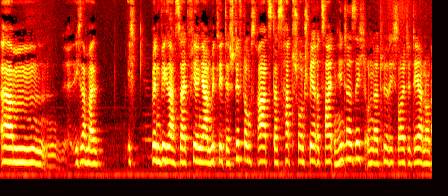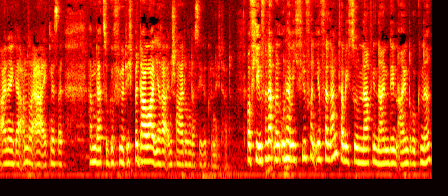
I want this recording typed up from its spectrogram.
Ähm, ich sag mal, ich bin, wie gesagt, seit vielen Jahren Mitglied des Stiftungsrats. Das hat schon schwere Zeiten hinter sich und natürlich sollte deren und einige andere Ereignisse haben dazu geführt. Ich bedauere ihre Entscheidung, dass sie gekündigt hat. Auf jeden Fall hat man unheimlich viel von ihr verlangt, habe ich so im Nachhinein den Eindruck, ne?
